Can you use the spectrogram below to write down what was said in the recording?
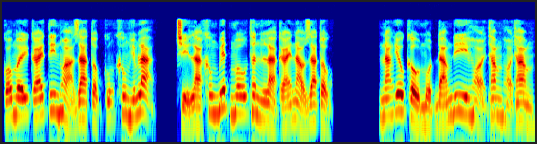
có mấy cái tin hỏa gia tộc cũng không hiếm lạ, chỉ là không biết mẫu thân là cái nào gia tộc. Nàng yêu cầu một đám đi hỏi thăm hỏi thăm.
